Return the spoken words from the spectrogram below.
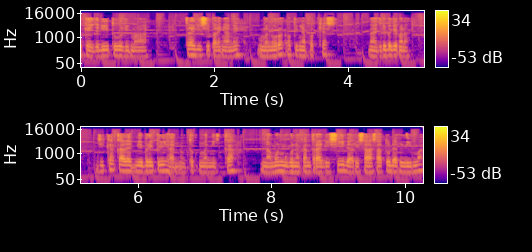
Oke, jadi itu 5 tradisi paling aneh menurut opini podcast. Nah, jadi bagaimana? Jika kalian diberi pilihan untuk menikah namun menggunakan tradisi dari salah satu dari lima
